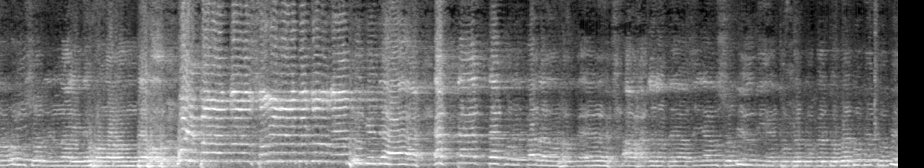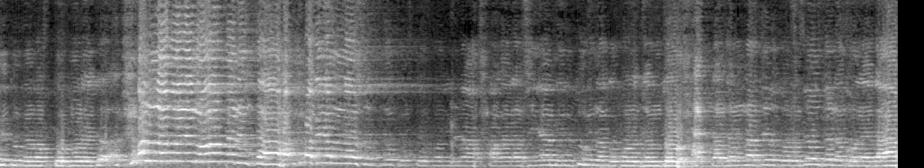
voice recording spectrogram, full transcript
নরম শরীর, নারী দেহ, নরম দেহ। ওই শরীরের ঢুকে যায়। একটা একটা করে কারাল ঢুকে আর হাজরতে শরীর দিয়ে টুকে টুকে টুকে টুকে টুকে টুকে রক্ত পড়ে যায়। আল্লাহ ফেরেশতা, আমি আল্লাহ সহ্য করতে পারি না। আমার আসিয়া মৃত্যুর আগ পর্যন্ত একটা জান্নাতের দরজাখানা খুলে দাও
